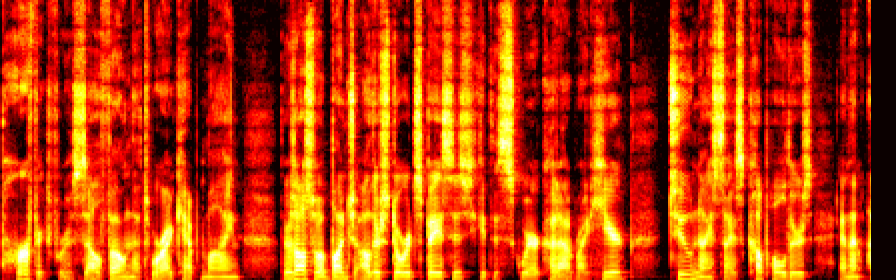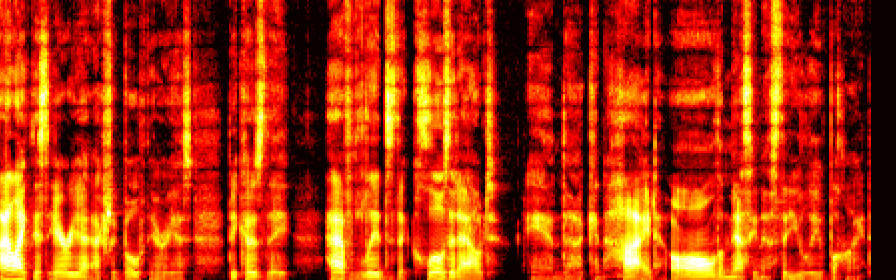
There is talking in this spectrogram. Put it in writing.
perfect for a cell phone. That's where I kept mine. There's also a bunch of other storage spaces. You get this square cutout right here two nice sized cup holders. And then I like this area, actually both areas, because they have lids that close it out and uh, can hide all the messiness that you leave behind.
